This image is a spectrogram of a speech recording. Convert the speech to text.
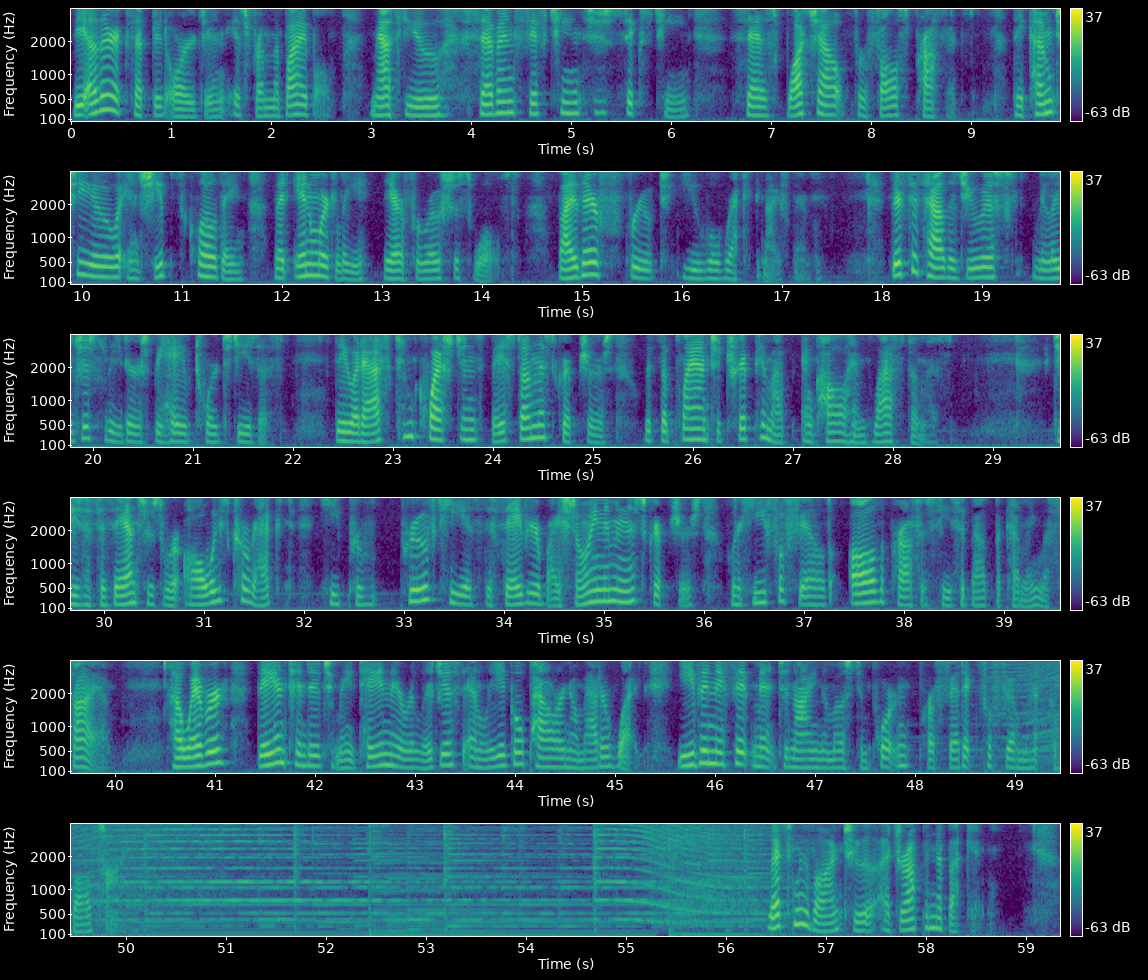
The other accepted origin is from the Bible. Matthew 7 15 through 16 says, Watch out for false prophets. They come to you in sheep's clothing, but inwardly they are ferocious wolves. By their fruit you will recognize them. This is how the Jewish religious leaders behaved towards Jesus. They would ask him questions based on the scriptures with the plan to trip him up and call him blasphemous. Jesus' answers were always correct. He proved he is the Savior by showing them in the scriptures where he fulfilled all the prophecies about the coming Messiah. However, they intended to maintain their religious and legal power no matter what, even if it meant denying the most important prophetic fulfillment of all time. Let's move on to a drop in the bucket.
